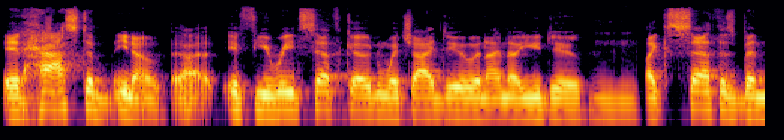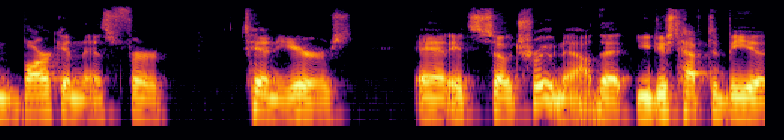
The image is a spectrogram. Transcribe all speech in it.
it has to, you know, uh, if you read Seth Godin, which I do, and I know you do, mm-hmm. like Seth has been barking this for 10 years. And it's so true now that you just have to be a,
